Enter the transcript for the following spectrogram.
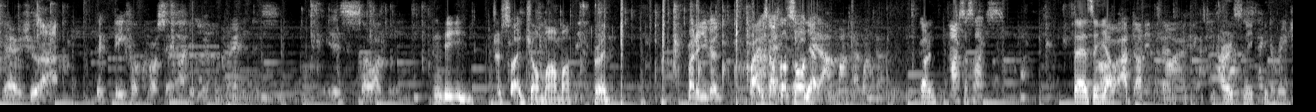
very true. The default crosshair, like whoever created this, it is so ugly. Indeed. just like John Mama. Good. Right, are you good? Wait, this guy's got a sword. Yeah. Yeah, I'm one tap, one tap. Got him. Nice, that's nice. There's a Bro, yellow. I don't even know. Very How long does it sneaky. take to reach?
